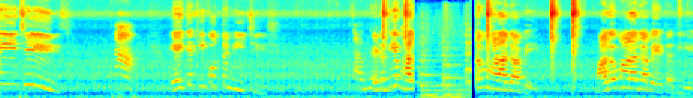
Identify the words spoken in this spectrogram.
নিয়েছিস? এইটা কি করতে নিয়েছিস? এটা দিয়ে ভালো ভালো মারা যাবে। ভালো মারা যাবে এটা দিয়ে।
